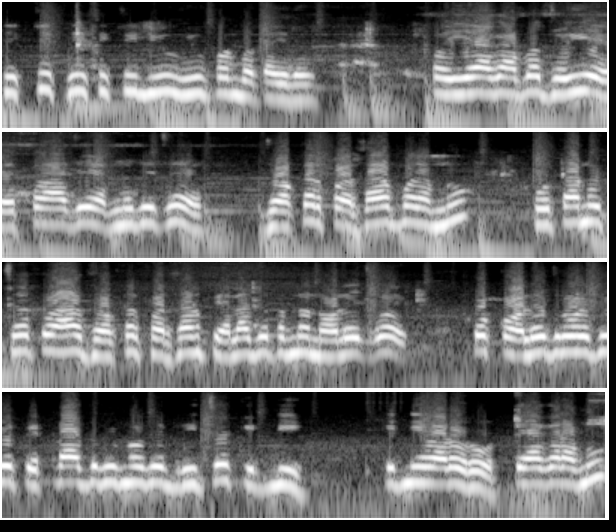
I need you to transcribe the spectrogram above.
sixty three sixty view view પણ બતાવી દઉં. તો અહીંયા આગળ આપણે જોઈએ તો આ જે એમનું જે છે જોકર ફરસાણ પણ એમનું પોતાનું છે. તો આ જોકર ફરસાણ પહેલાં જો તમને નોલેજ હોય તો કોલેજ રોડ જે પેટલાદરીનો જે બ્રિજ છે કિડની કિડનીવાળો રોડ ત્યાં આગળ એમનું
